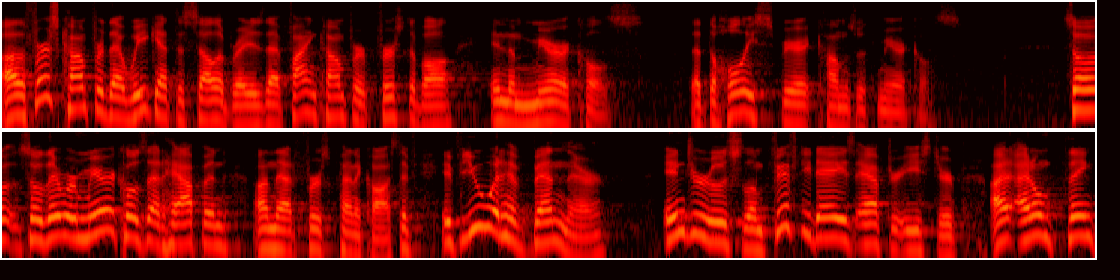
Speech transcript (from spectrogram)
Uh, the first comfort that we get to celebrate is that find comfort, first of all, in the miracles, that the Holy Spirit comes with miracles. So, so there were miracles that happened on that first Pentecost. If, if you would have been there, in Jerusalem 50 days after Easter, I, I don't think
